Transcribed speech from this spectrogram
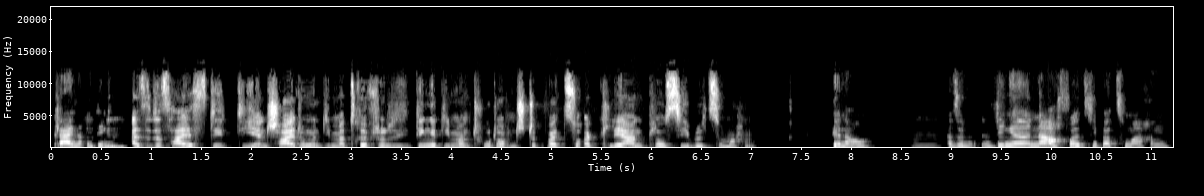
kleinere Dinge. Also das heißt, die, die Entscheidungen, die man trifft oder die Dinge, die man tut, auch ein Stück weit zu erklären, plausibel zu machen. Genau. Mhm. Also Dinge nachvollziehbar zu machen.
